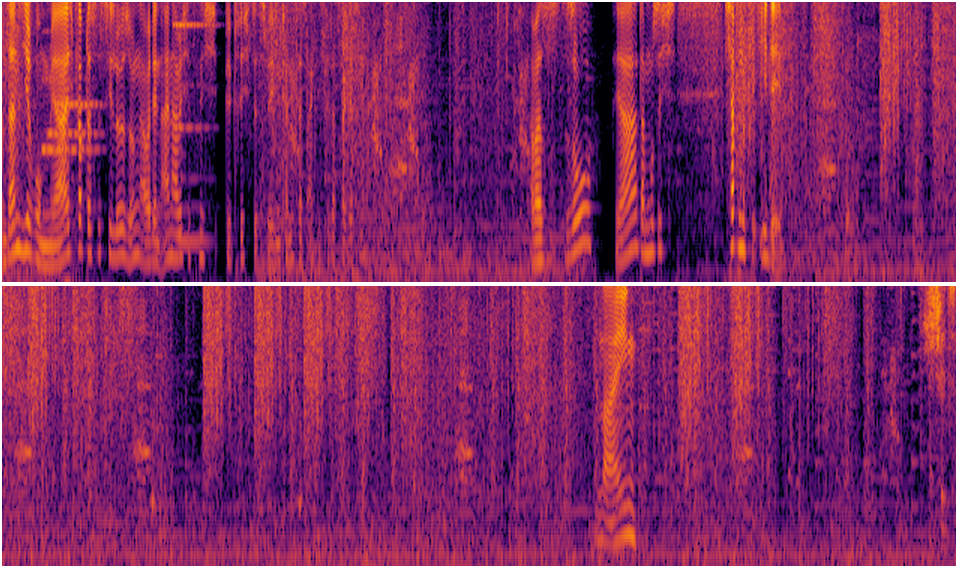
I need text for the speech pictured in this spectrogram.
Und dann hier rum, ja. Ich glaube, das ist die Lösung. Aber den einen habe ich jetzt nicht gekriegt, deswegen kann ich das eigentlich wieder vergessen. Aber so, ja, da muss ich... Ich habe eine Idee. Nein. Shit.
